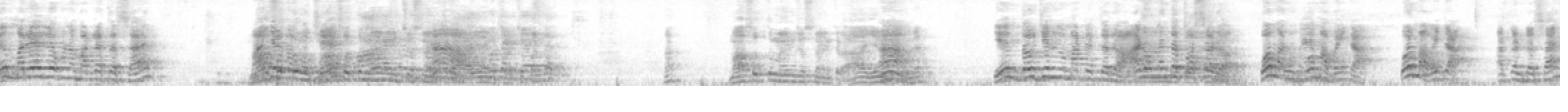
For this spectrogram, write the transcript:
ఏం మర్యాద లేకుండా మాట్లాడతారు సార్? మా సొత్తు వచ్చి మా సొత్తు మేము చూస్తున్నాం ఇక్కడ. ఏం దౌర్జన్యంగా మాట్లాడతారు? ఆడవాళ్ళంతా తోస్తాడు. పోమా నువ్వు పోమా బయట. పోమా బయట. అట్లంటారు సార్?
